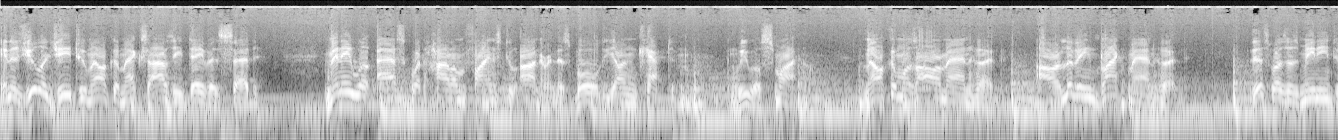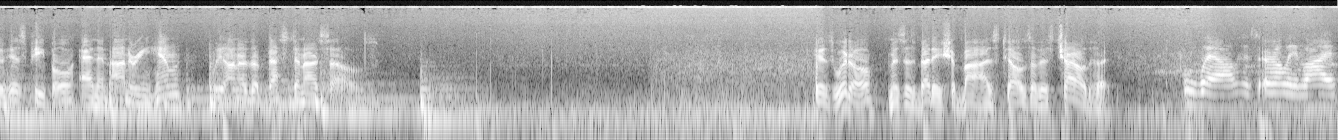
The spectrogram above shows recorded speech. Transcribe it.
In his eulogy to Malcolm X, Ossie Davis said, Many will ask what Harlem finds to honor in this bold young captain, and we will smile. Malcolm was our manhood, our living black manhood. This was his meaning to his people, and in honoring him, we honor the best in ourselves. His widow, Mrs. Betty Shabazz, tells of his childhood. Well, his early life,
